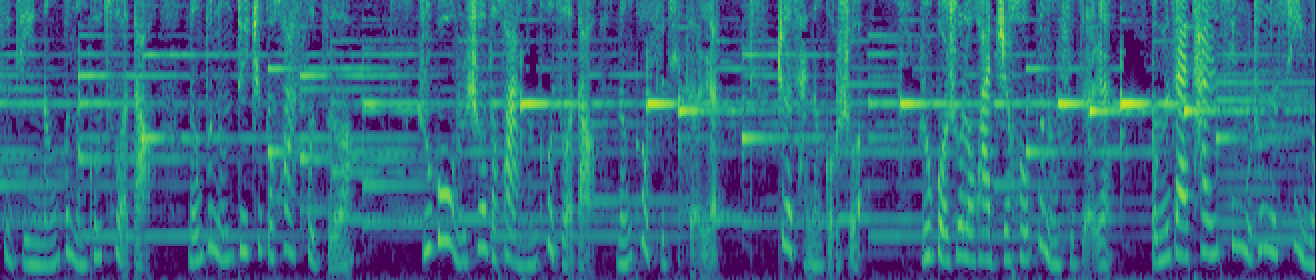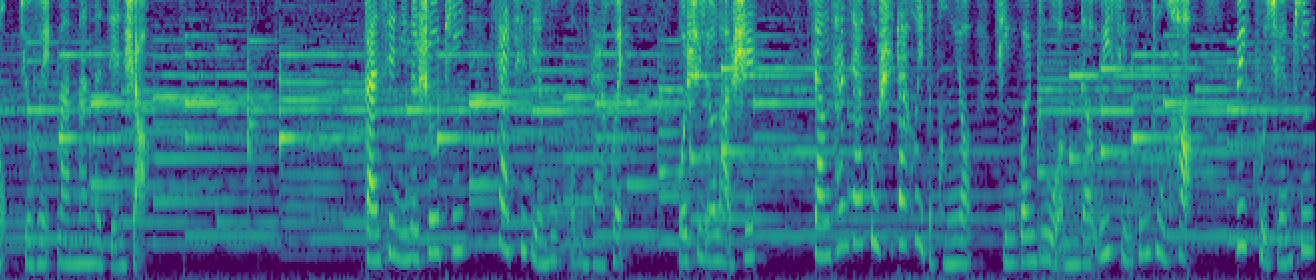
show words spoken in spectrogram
自己能不能够做到，能不能对这个话负责。如果我们说的话能够做到，能够负起责任，这才能够说。如果说了话之后不能负责任，我们在他人心目中的信用就会慢慢的减少。感谢您的收听，下期节目我们再会。我是刘老师，想参加故事大会的朋友，请关注我们的微信公众号“微库全拼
